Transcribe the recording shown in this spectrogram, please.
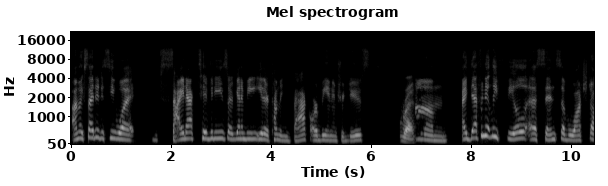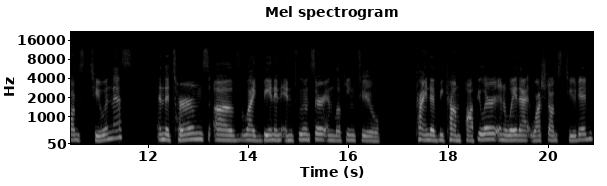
I'm excited to see what side activities are going to be either coming back or being introduced. Right. Um, I definitely feel a sense of Watch Dogs 2 in this and the terms of like being an influencer and looking to kind of become popular in a way that Watch Dogs 2 did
